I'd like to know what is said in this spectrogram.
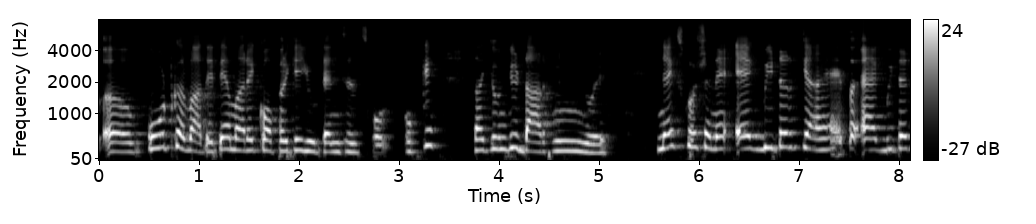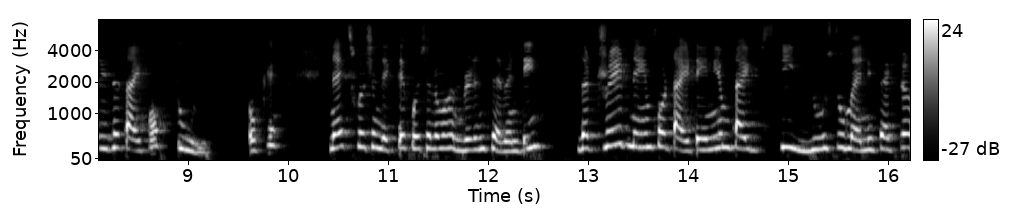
कोट uh, करवा देते हैं हमारे कॉपर के यूटेंसिल्स को ओके ताकि उनकी डार्कनिंग नहीं हुए। नेक्स्ट क्वेश्चन है। एग बीटर क्या है? तो egg beater is a type of tool okay next question देखते हैं question number 117 the trade name for titanium type steel used to manufacture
